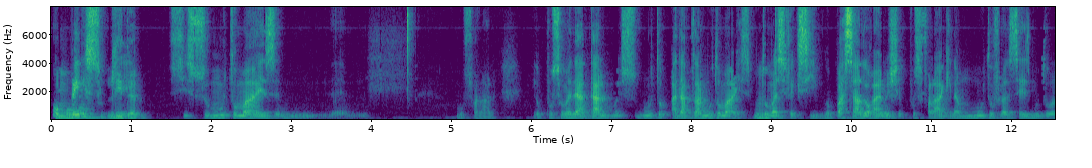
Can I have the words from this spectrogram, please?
como penso que- líder? se isso muito mais hum, eh, como falar eu posso me adaptar muito adaptar muito mais muito Uhum. mais flexível no passado realmente posso falar que era muito francês muito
